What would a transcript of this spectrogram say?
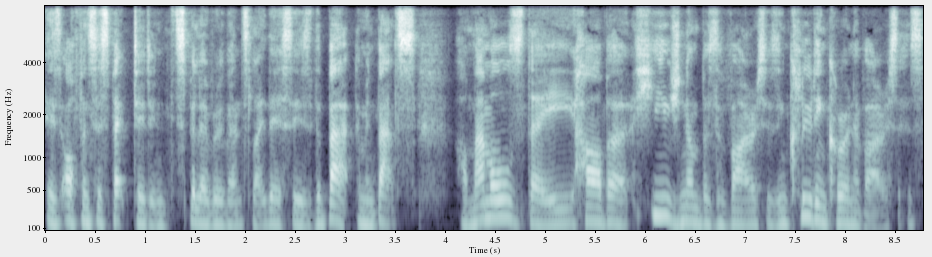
is often suspected in spillover events like this is the bat. I mean, bats are mammals, they harbour huge numbers of viruses, including coronaviruses.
